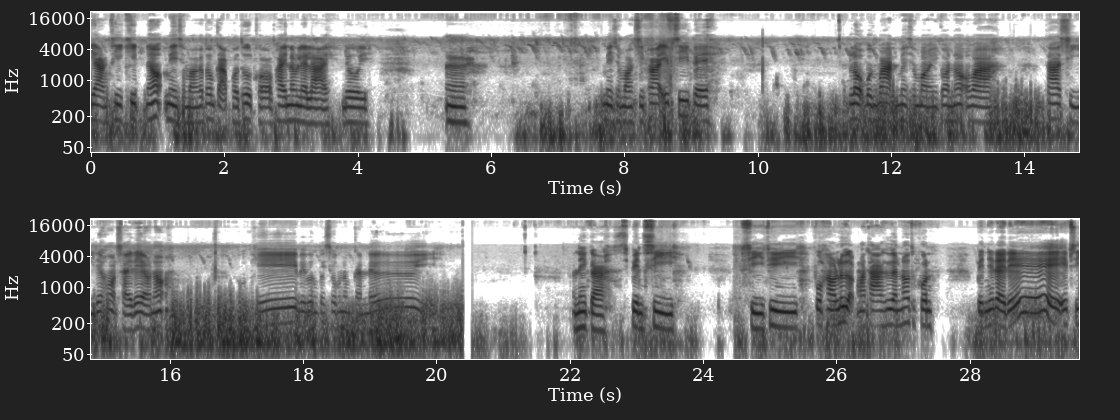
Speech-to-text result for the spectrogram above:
อย่างที่คิดเนาะเมสมองก็ต้องกราบขอโทษขออภัยน้ำลายๆ โดยอ่าเมสมองสิพาเอฟซีไปเลาะเบิ่งบ้านเมสมองก่อนเนาะว่าทาสีได้ฮอดใส่แล้วเนาะโอเคไปเบิ่งไปชมนำกันเลยอันนี้ก็เป็นสีสีที่พวกเราเลือกมาทาเฮือนเนาะทุกคน เป็นยังไงเด้เอฟซี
